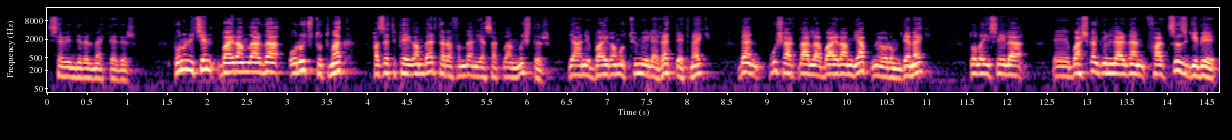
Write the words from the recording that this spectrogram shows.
sevindirilmektedir. Bunun için bayramlarda oruç tutmak Hazreti Peygamber tarafından yasaklanmıştır. Yani bayramı tümüyle reddetmek, ben bu şartlarla bayram yapmıyorum demek, dolayısıyla e, başka günlerden farksız gibi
